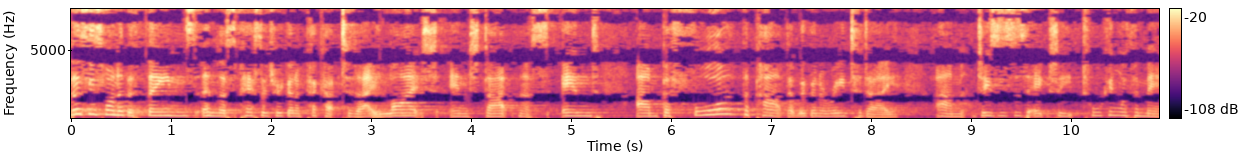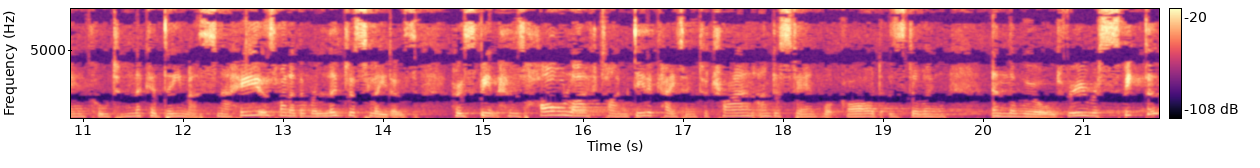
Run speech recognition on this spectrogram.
this is one of the themes in this passage we're going to pick up today light and darkness. And um, before the part that we're going to read today, um, Jesus is actually talking with a man called Nicodemus. Now, he is one of the religious leaders who spent his whole lifetime dedicating to try and understand what God is doing in the world. Very respected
